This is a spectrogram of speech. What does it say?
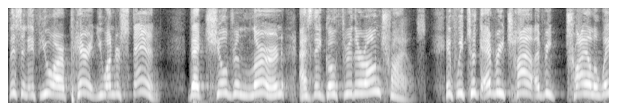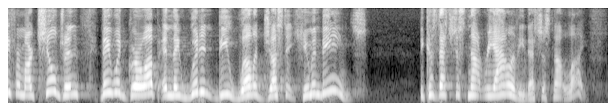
Listen, if you are a parent, you understand that children learn as they go through their own trials. If we took every child, every trial away from our children, they would grow up and they wouldn't be well adjusted human beings. Because that's just not reality. That's just not life.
